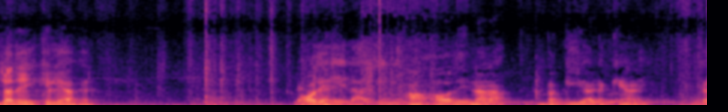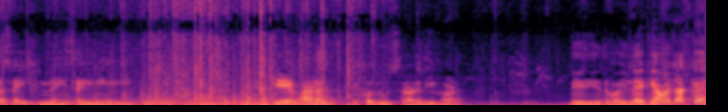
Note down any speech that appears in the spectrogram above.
ਜਾ ਦੇਖ ਕੇ ਲਿਆ ਫਿਰ। ਉਹ ਦੇ ਹਾਂ ਉਹ ਦੇ ਨਾ ਨਾ ਬੱਗੀ ਆ ਡੱਕਿਆਂ ਵਾਲੀ। ਕਿ ਸਹੀ ਨਹੀਂ ਸਹੀ ਨਹੀਂ ਹੈਗੀ। ਇਹ ਫੜ ਇੱਕੋ ਦੂਸਰਾ ਵਾਲੇ ਦੀ ਫੜ। ਦੇ ਦੀ ਦਵਾਈ। ਲੈ ਕੇ ਆਵਾਂ ਚੱਕ ਕੇ?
